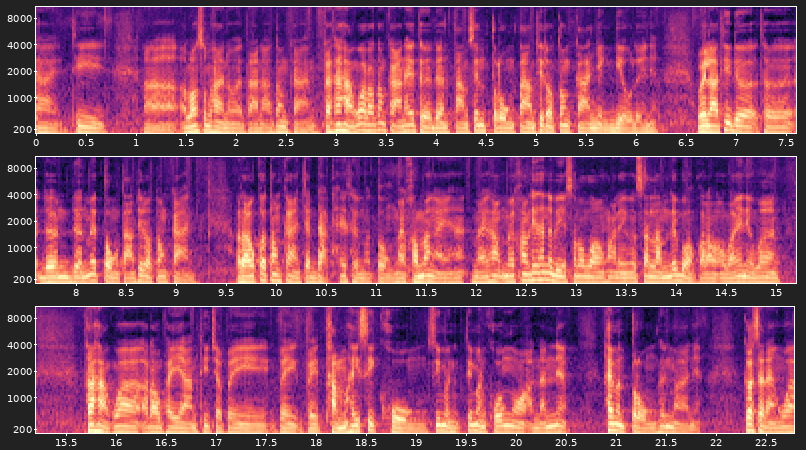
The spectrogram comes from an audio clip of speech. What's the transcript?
ได้ที่อัลลอฮฺสุบฮานาอัลตาลาต้องการ แต่ถ้าหากว่าเราต้องการให้เธอเดินตามเส้นตรงตามที่เราต้องการอย่างเดียวเลยเนี่ยเวลาที่เธอเดินเดินไม่ตรงตามที่เราต้องการ เราก็ต้องการจะดัดให้เธอมาตรงหมายความว่าไงฮะหมายความหมายความที่ท่านนบีสุลต่านละฮ์อะลัยฮิวะสัลลัมได้บอกกับเราเอาไว้เนี่ยว่า ถ้าหากว่าเราพยายามที่จะไปไปไปทำให้ซี่โครงที่มันที่มันโค้งงออันนั้นเนี่ยให้มันตรงขึ้นมาเนี่ยก็แสดงว่า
